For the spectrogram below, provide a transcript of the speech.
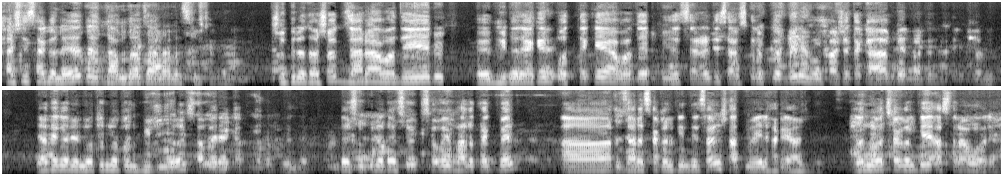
খাসি ছাগলের দাম দর জানানোর চেষ্টা করি সুপ্রিয় দর্শক, যারা আমাদের ভিডিও দেখেন, প্রত্যেকে আমাদের চ্যানেলটি সাবস্ক্রাইব করবেন এবং পাশে থাকা বেল বাটনটি ক্লিক করবেন। যাতে করে নতুন নতুন ভিডিও সবাই আগে আপনারা তো সুপ্রিয় দর্শক, সবাই ভালো থাকবেন। আর যারা ছাগল কিনতে চান, সাত মাইল হাটে আসবেন। ধন্যবাদ ছাগলকে। আসসালামু আলাইকুম।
